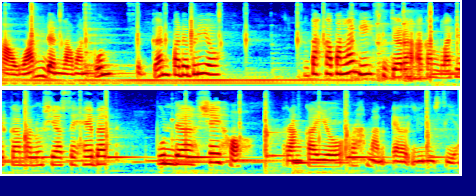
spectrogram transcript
kawan dan lawan pun segan pada beliau. Entah kapan lagi sejarah akan melahirkan manusia sehebat Bunda Syekhoh Rangkayo Rahman El Yunusia.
